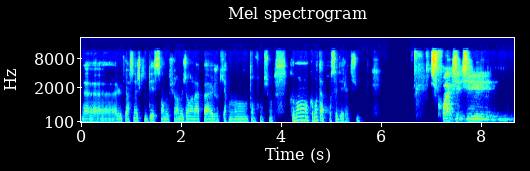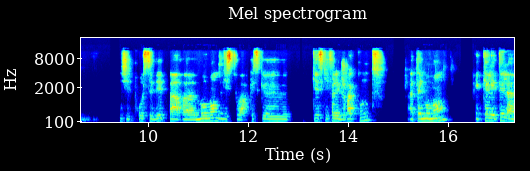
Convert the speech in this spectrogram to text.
le personnage qui descend au fur et à mesure dans la page ou qui remonte en fonction. Comment tu as procédé là-dessus? Je crois que j'ai procédé par euh, moment de l'histoire. Qu'est-ce que qu'est-ce qu'il fallait que je raconte à tel moment? Et quelle était la,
